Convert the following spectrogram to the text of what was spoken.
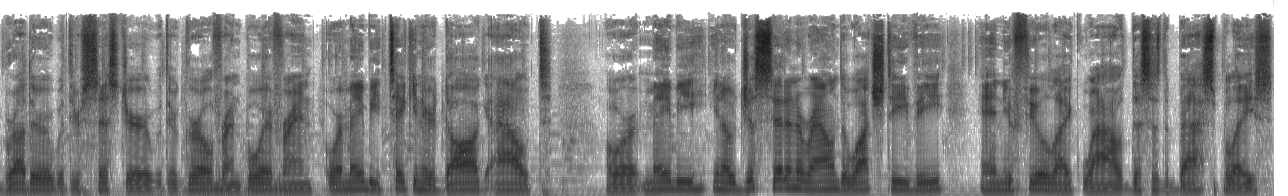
brother, with your sister, with your girlfriend, boyfriend, or maybe taking your dog out or maybe, you know, just sitting around to watch TV and you feel like, wow, this is the best place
